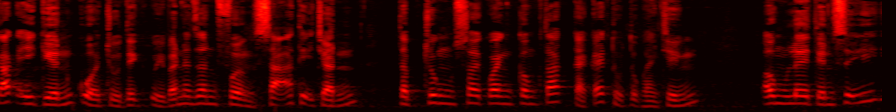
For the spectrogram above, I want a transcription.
Các ý kiến của Chủ tịch Ủy ban nhân dân phường xã thị trấn tập trung xoay quanh công tác cải cách thủ tục hành chính. Ông Lê Tiến Sĩ,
